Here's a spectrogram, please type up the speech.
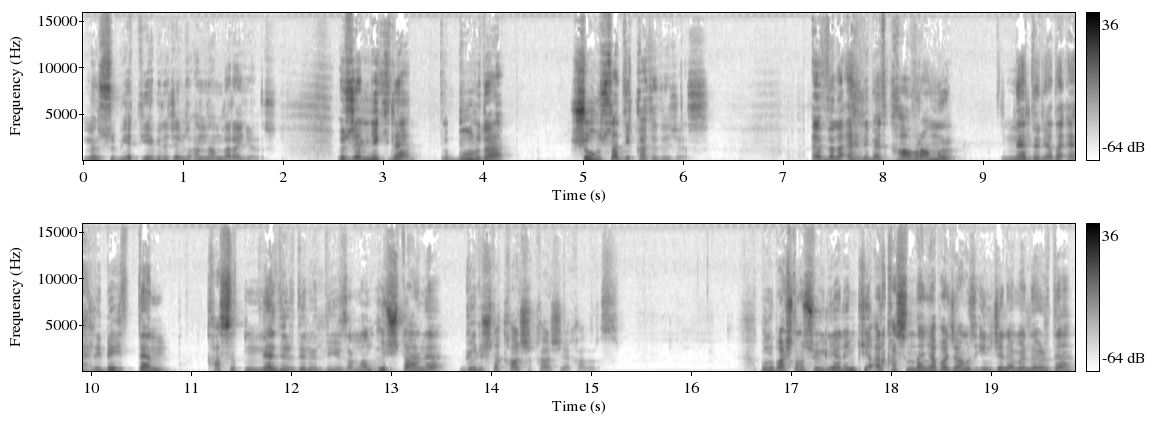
mensubiyet diyebileceğimiz anlamlara gelir. Özellikle burada şu hususa dikkat edeceğiz. Evvela ehli beyt kavramı nedir ya da ehli beytten kasıt nedir denildiği zaman üç tane görüşle karşı karşıya kalırız. Bunu baştan söyleyelim ki arkasından yapacağımız incelemelerde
